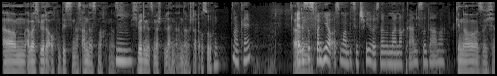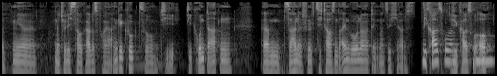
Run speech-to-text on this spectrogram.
Ähm, aber ich würde auch ein bisschen was anders machen. Also mhm. ich, ich, würde mir zum Beispiel eine andere Stadt aussuchen. Okay. Ähm, ja, das ist von hier aus immer ein bisschen schwierig, ne, wenn man noch gar nicht so da war. Genau, also ich habe mir natürlich Sao Carlos vorher angeguckt, so die, die Grunddaten, ähm, 250.000 Einwohner, denkt man sich, ja, das wie Karlsruhe. Wie Karlsruhe mhm. auch.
